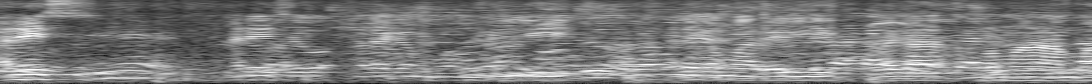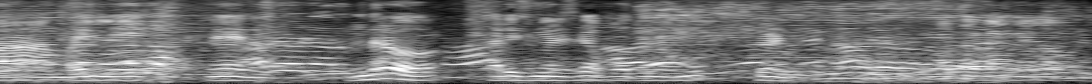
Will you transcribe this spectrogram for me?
హరీష్ హరీష్ అలాగే మా మల్లి అలాగే మా రవి అలాగా మా- మా మల్లి నేను అందరూ కలిసిమెలిసిగా పోతున్నాము. చూడండి. పథకంగా ఎలా ఉంది?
